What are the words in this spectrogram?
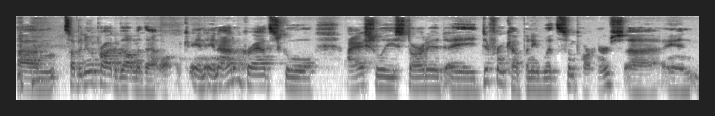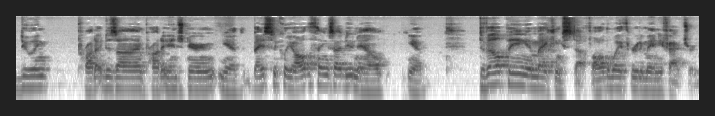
um, so I've been doing product development that long. And, and, out of grad school, I actually started a different company with some partners uh, and doing product design, product engineering, you know, basically all the things I do now, you know, developing and making stuff all the way through to manufacturing.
